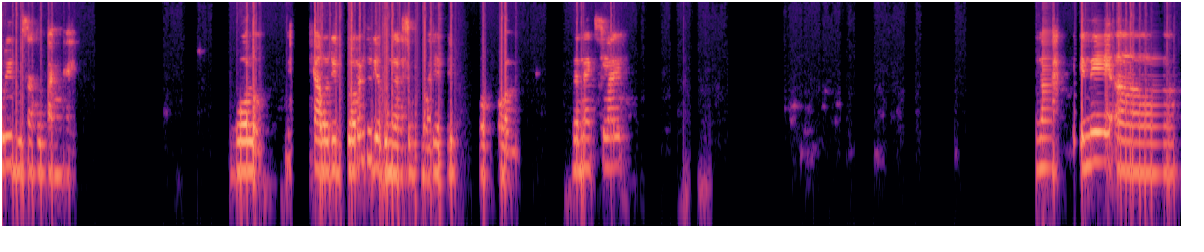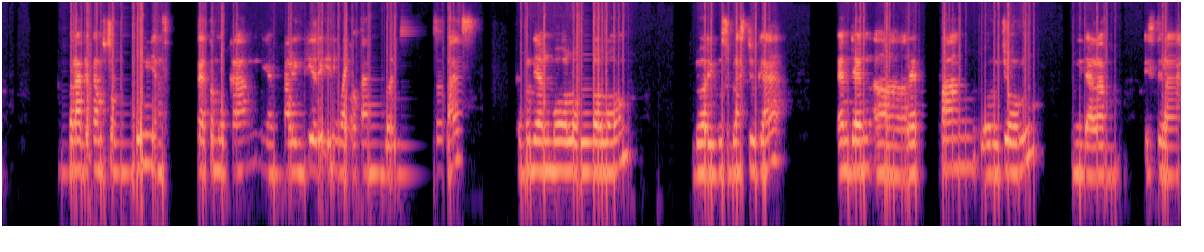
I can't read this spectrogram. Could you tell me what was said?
ribu satu tangkai. Bolo. Kalau digoreng itu dia bunga semua, jadi popcorn. The next slide. Nah, ini uh, beragam sorghum yang saya temukan. Yang paling kiri ini White Otan 2011. Kemudian Bolo Lolong 2011 juga. And then uh, Lepang Worujoru ini dalam istilah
